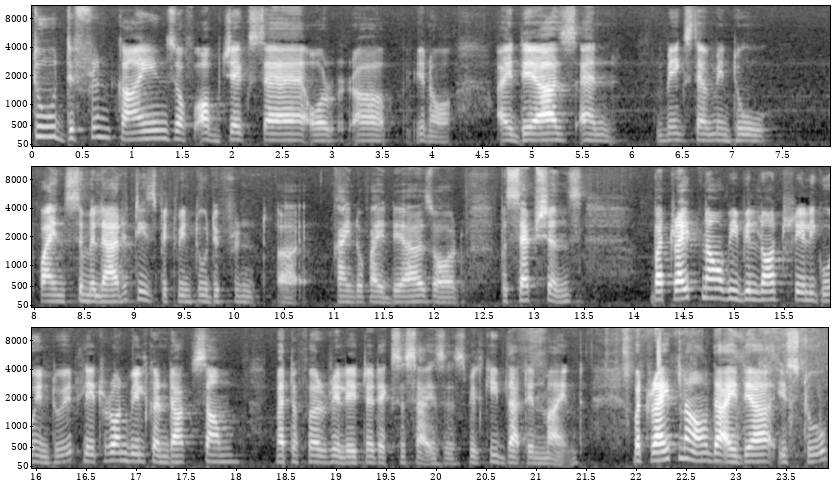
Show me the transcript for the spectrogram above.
two different kinds of objects uh, or uh, you know ideas and makes them into find similarities between two different uh, kind of ideas or perceptions. But right now we will not really go into it later on we will conduct some metaphor related exercises we will keep that in mind. But right now the idea is to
